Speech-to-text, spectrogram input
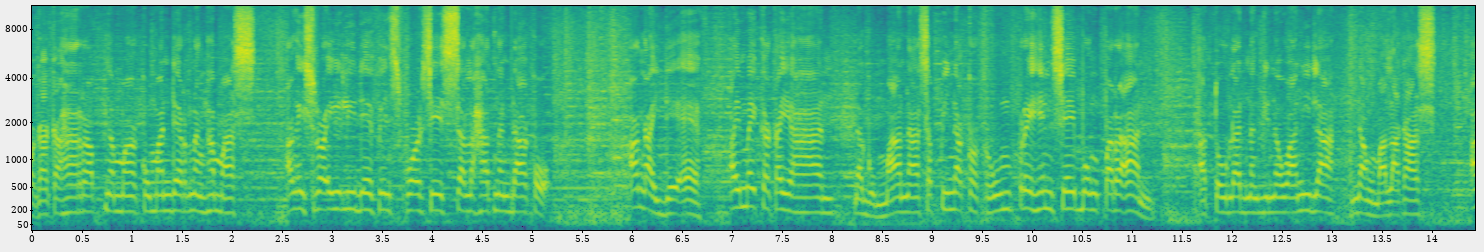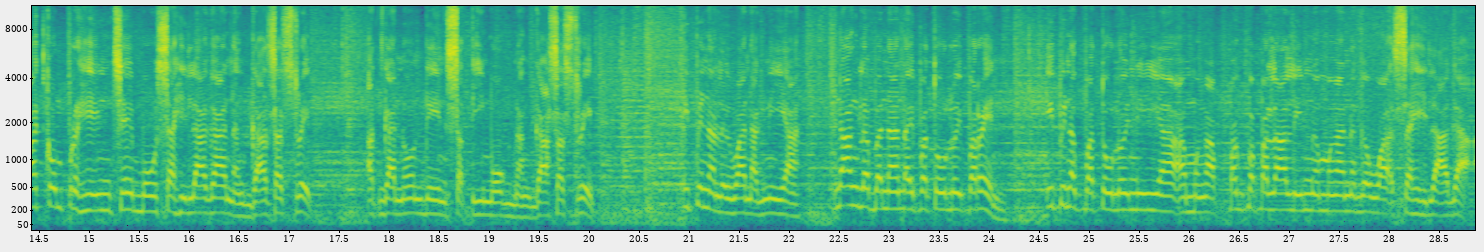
Makakaharap ng mga commander ng Hamas ang Israeli Defense Forces sa lahat ng dako ang IDF ay may kakayahan na gumana sa pinakakomprehensibong paraan at tulad ng ginawa nila ng malakas at komprehensibo sa hilaga ng Gaza Strip at ganon din sa timog ng Gaza Strip. Ipinaliwanag niya na ang labanan ay patuloy pa rin. Ipinagpatuloy niya ang mga pagpapalalim ng mga nagawa sa hilaga.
